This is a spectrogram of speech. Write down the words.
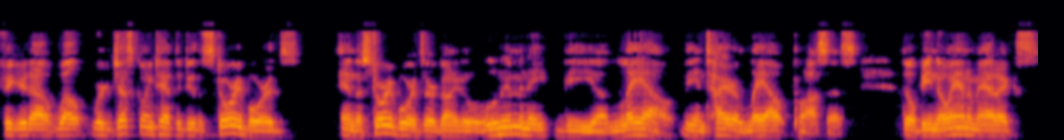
figured out, well, we're just going to have to do the storyboards and the storyboards are going to eliminate the uh, layout, the entire layout process. There'll be no animatics.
